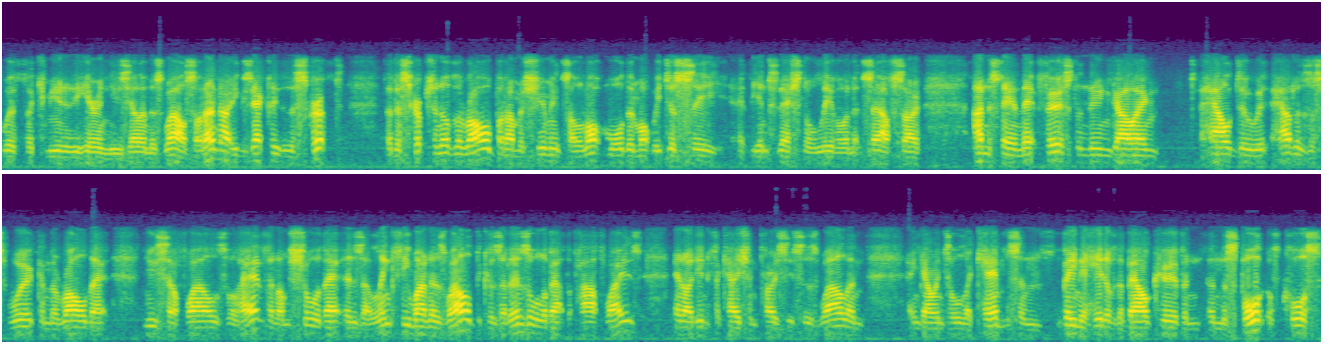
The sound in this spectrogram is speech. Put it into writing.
with the community here in New Zealand as well. So I don't know exactly the script, the description of the role, but I'm assuming it's a lot more than what we just see at the international level in itself. So understand that first, and then going, how do it, how does this work and the role that New South Wales will have? And I'm sure that is a lengthy one as well because it is all about the pathways and identification process as well, and and going to all the camps and being ahead of the bell curve in, in the sport, of course,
